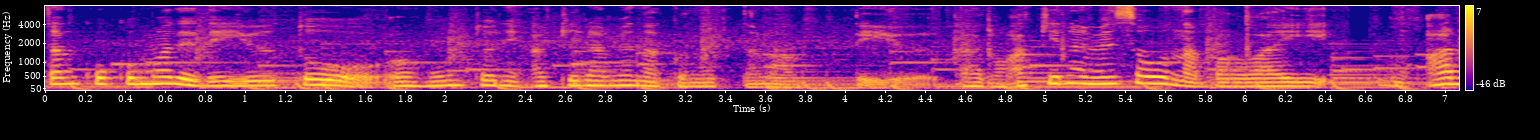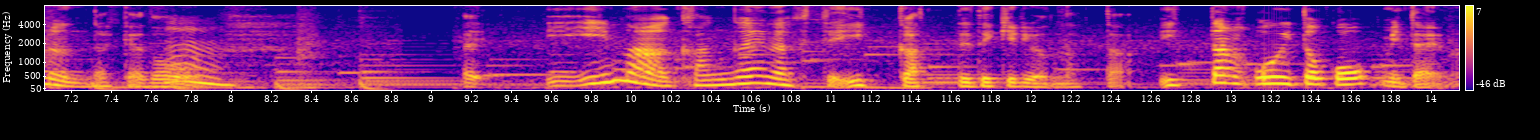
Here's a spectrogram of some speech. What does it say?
旦ここまでで言うとうん本当に諦めなくなったなっていうあの諦めそうな場合もあるんだけど、うん。い今考えなくていいかってできるようになった。一旦置いとこうみたいな。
